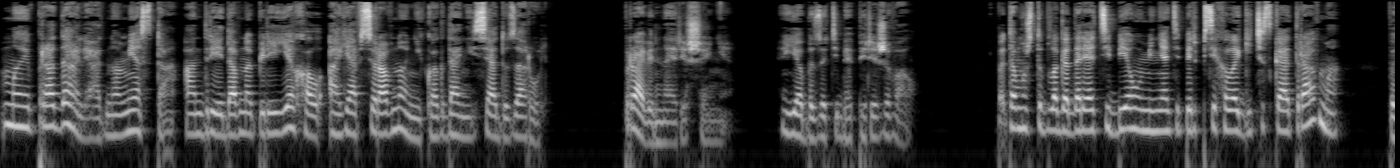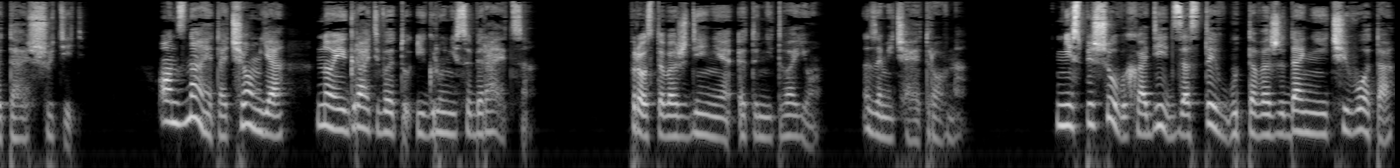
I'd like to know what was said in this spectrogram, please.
мы продали одно место, Андрей давно переехал, а я все равно никогда не сяду за руль. Правильное решение. Я бы за тебя переживал. Потому что благодаря тебе у меня теперь психологическая травма? Пытаюсь шутить. Он знает, о чем я, но играть в эту игру не собирается. Просто вождение – это не твое, замечает ровно. Не спешу выходить, застыв, будто в ожидании чего-то,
